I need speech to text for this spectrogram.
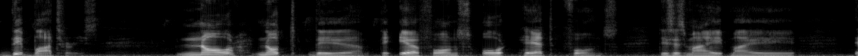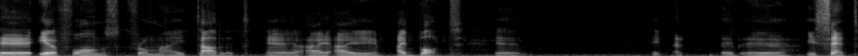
the batteries, nor not the the earphones or headphones. This is my my uh, earphones from my tablet. Uh, I, I I bought uh, a, a, set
